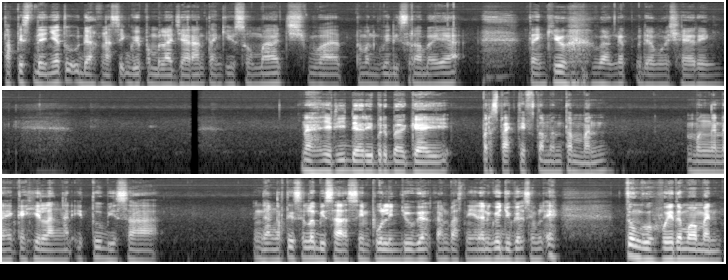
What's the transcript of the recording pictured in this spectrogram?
tapi setidaknya tuh udah ngasih gue pembelajaran. Thank you so much buat teman gue di Surabaya. Thank you banget udah mau sharing. Nah jadi dari berbagai perspektif teman-teman mengenai kehilangan itu bisa nggak ngerti sih lo bisa simpulin juga kan pastinya. Dan gue juga simpul eh tunggu wait a moment.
